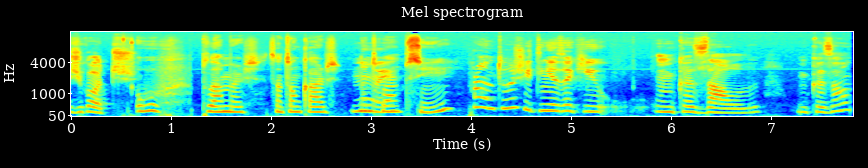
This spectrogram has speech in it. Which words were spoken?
esgotos. Uh, plumbers. São tão caros. Não Muito é? bom. Sim. Prontos, e tinhas aqui um casal. Um casal,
